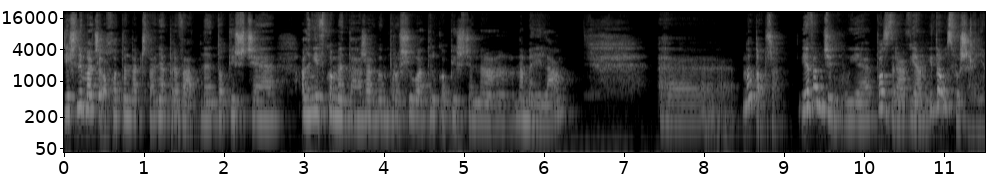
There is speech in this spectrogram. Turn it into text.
Jeśli macie ochotę na czytania prywatne, to piszcie, ale nie w komentarzach, bym prosiła, tylko piszcie na, na maila. E, no dobrze, ja Wam dziękuję, pozdrawiam i do usłyszenia.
